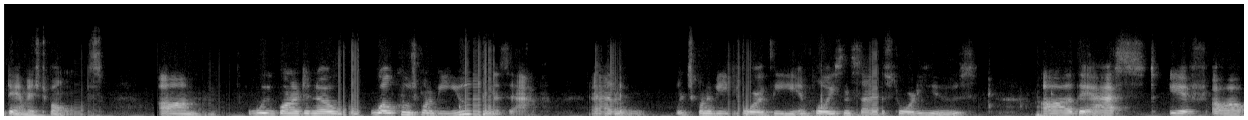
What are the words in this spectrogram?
damaged phones. Um, we wanted to know, well, who's going to be using this app? And it's going to be for the employees inside the store to use. Uh, they asked if, uh,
